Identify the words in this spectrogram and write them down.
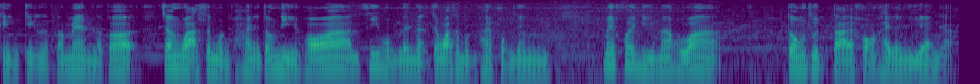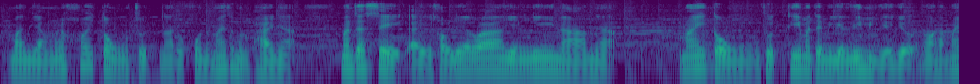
เก่งๆแล้วก็แม่น แล้วก็จังหวะสมุนไพรเนี่ยต้องดี เพราะว่าที่ผมเล่นเนี่ยจังหวะสมุนไพรผมยังไม่ค่อยดีมาก เพราะว่าตรงจุดตายของไฮเดนเยียเนี่ยมันยังไม่ค่อยตรงจุดนะทุกคนทำให้สมุนไพรเนี่ย มันจะเสกไอเขาเรียกว่าเยลลี่น้ำเนี่ยไม่ตรงจุดที่มันจะมีเยลลี่หมีเยอะๆเนาะทำให้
